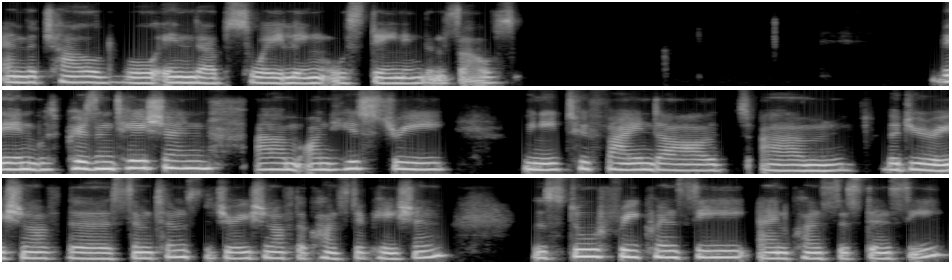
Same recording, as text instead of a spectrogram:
and the child will end up swelling or staining themselves. Then, with presentation um, on history, we need to find out um, the duration of the symptoms, the duration of the constipation, the stool frequency and consistency.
